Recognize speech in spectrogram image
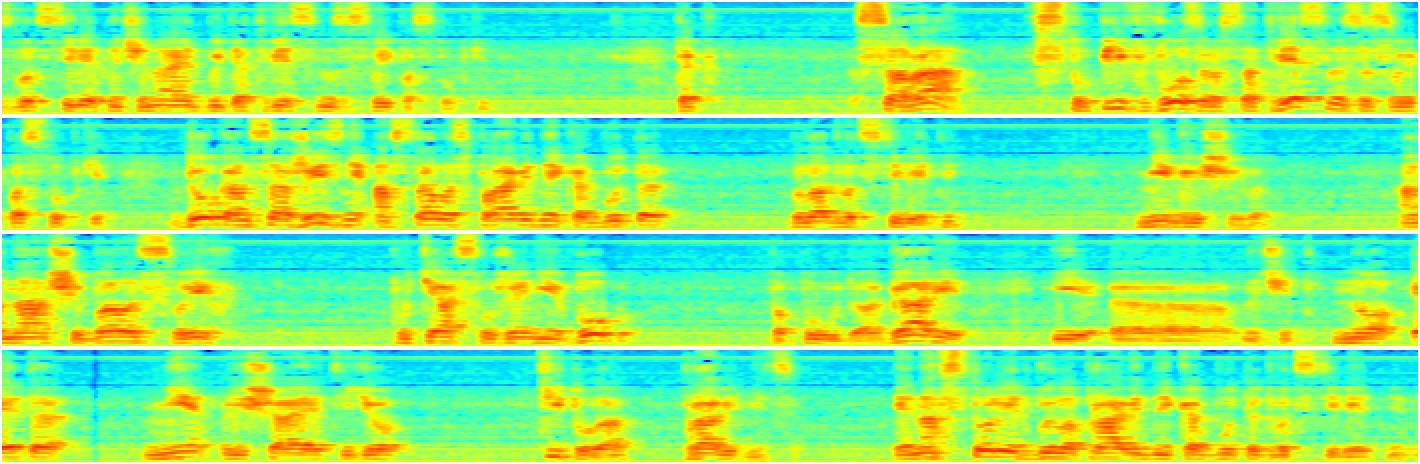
20 лет начинает быть ответственным за свои поступки. Так Сара, вступив в возраст ответственности за свои поступки, до конца жизни осталась праведной, как будто была 20-летней, не грешила. Она ошибалась в своих путях служения Богу по поводу Агари, и, э, значит, но это не лишает ее титула праведницы. И она сто лет была праведной, как будто двадцатилетняя,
